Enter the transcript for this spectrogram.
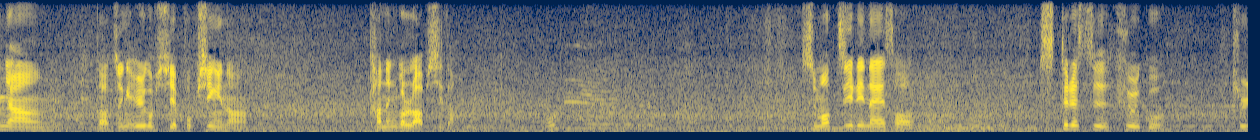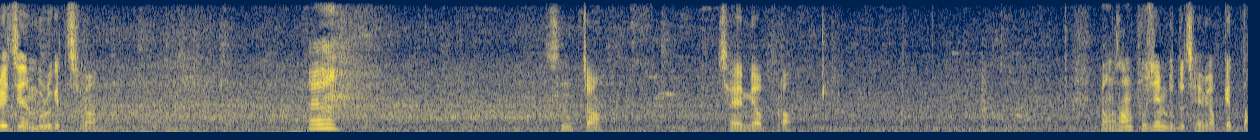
그냥 나중에 7시에 복싱이나 가는 걸로 합시다. 주먹질이나 해서 스트레스 풀고 풀리지는 모르겠지만 에휴, 진짜 재미없다. 영상 보신 분도 재미없겠다.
